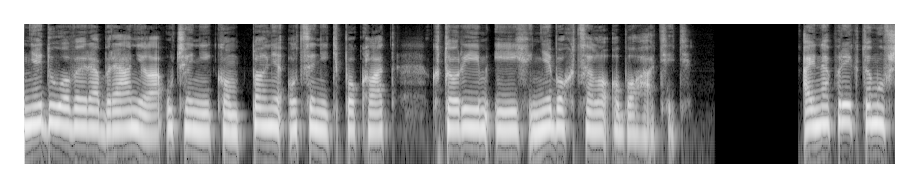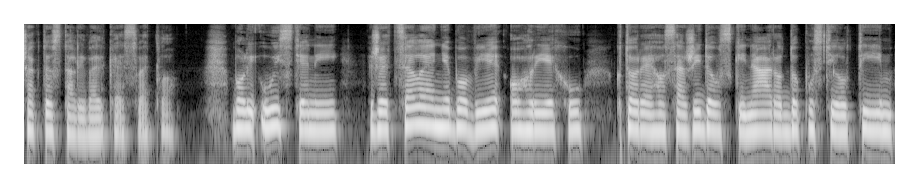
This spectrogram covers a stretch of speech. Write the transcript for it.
Nedôvera bránila učeníkom plne oceniť poklad, ktorým ich nebo chcelo obohatiť. Aj napriek tomu však dostali veľké svetlo. Boli uistení, že celé nebo vie o hriechu, ktorého sa židovský národ dopustil tým,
